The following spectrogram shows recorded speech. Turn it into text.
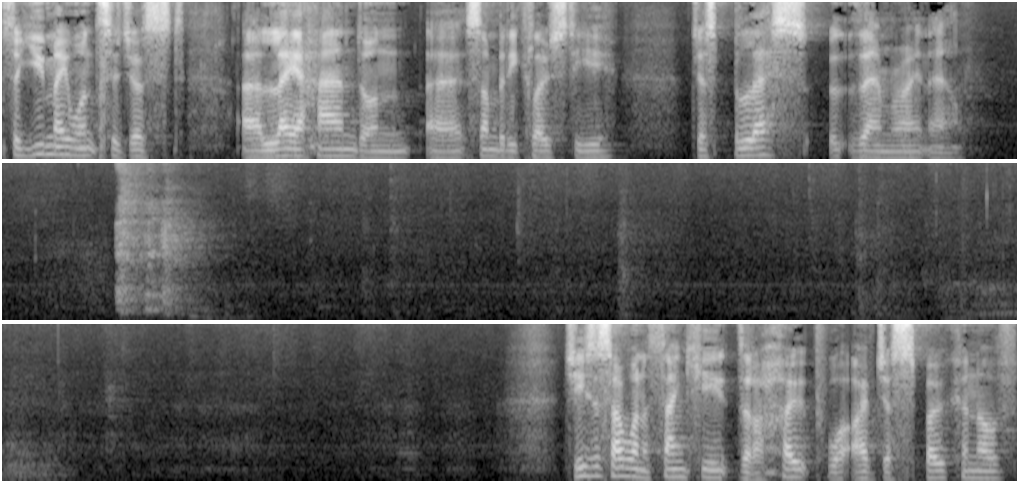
So you may want to just uh, lay a hand on uh, somebody close to you. Just bless them right now. Jesus, I want to thank you that I hope what I've just spoken of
